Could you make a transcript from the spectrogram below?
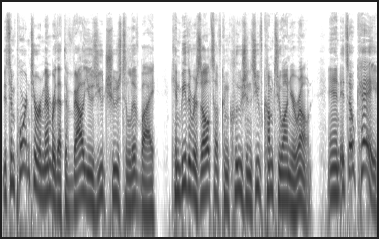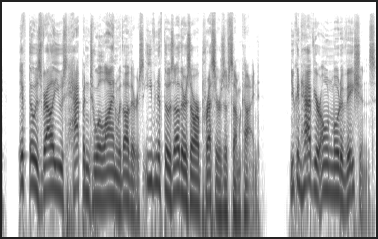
it's important to remember that the values you choose to live by can be the results of conclusions you've come to on your own. And it's okay if those values happen to align with others, even if those others are oppressors of some kind. You can have your own motivations,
